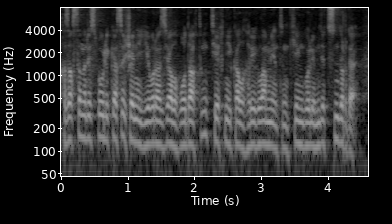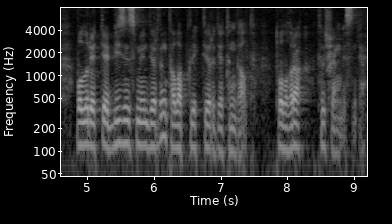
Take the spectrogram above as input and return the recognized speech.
Қазақстан Республикасы және Евразиялық одақтың техникалық регламентін кең көлемде түсіндірді. Бұл ретте бизнесмендердің талап тілектері де тыңдалды. Толығырақ тілші әңгімесінде.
